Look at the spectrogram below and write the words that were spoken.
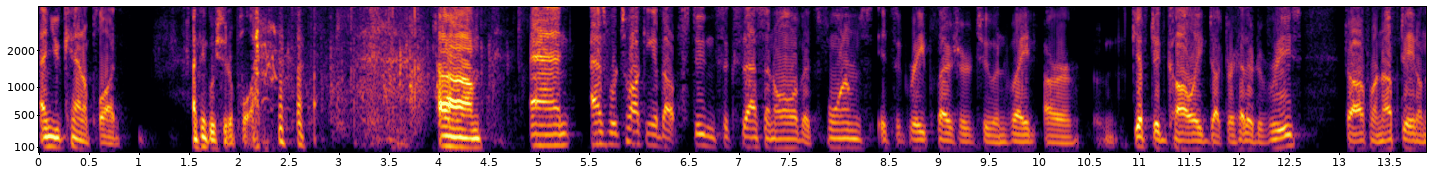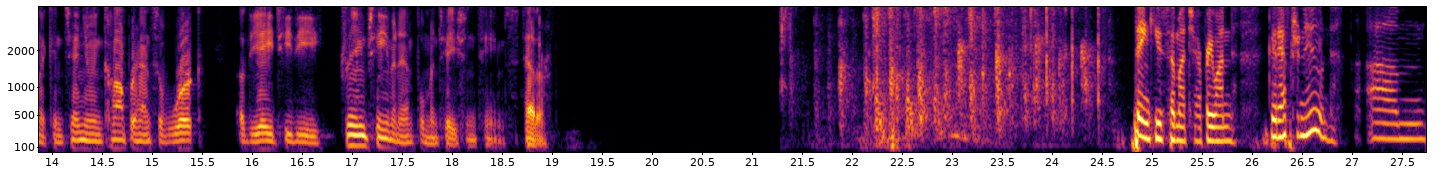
And you can applaud. I think we should applaud. um, and as we're talking about student success in all of its forms, it's a great pleasure to invite our gifted colleague, Dr. Heather DeVries, to offer an update on the continuing comprehensive work of the ATD Dream Team and implementation teams. Heather. Thank you so much, everyone. Good afternoon. Um,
